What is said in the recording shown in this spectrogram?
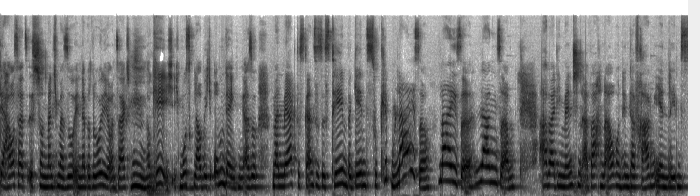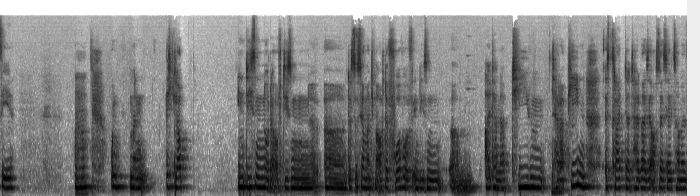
der Hausarzt ist schon manchmal so in der Bredouille und sagt, hm, okay, ich, ich muss, glaube ich, umdenken. Also man merkt, das ganze System beginnt zu kippen. Leise, leise, langsam. Aber die Menschen erwachen auch und hinterfragen ihren Lebensstil. Und man, ich glaube, in diesen oder auf diesen, äh, das ist ja manchmal auch der Vorwurf in diesen ähm, alternativen Therapien, es treibt ja teilweise auch sehr seltsame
